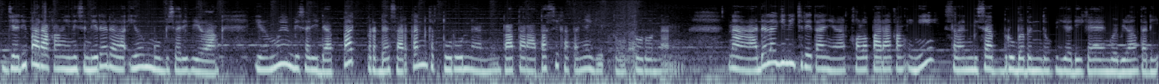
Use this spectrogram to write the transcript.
jadi parakang ini sendiri adalah ilmu bisa dibilang. Ilmu yang bisa didapat berdasarkan keturunan. Rata-rata sih katanya gitu turunan Nah, ada lagi nih ceritanya. Kalau parakang ini selain bisa berubah bentuk jadi kayak yang gue bilang tadi,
